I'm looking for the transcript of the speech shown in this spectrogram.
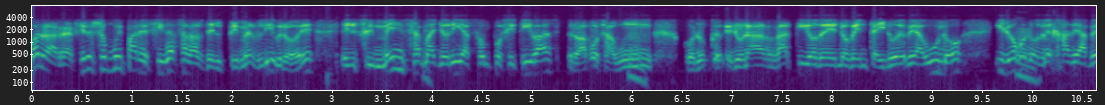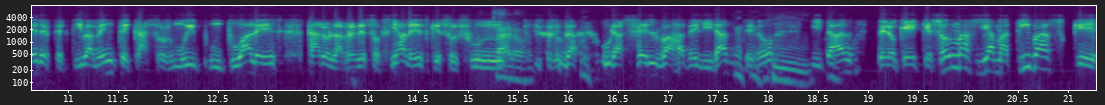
Bueno, las reacciones son muy parecidas a las del primer libro, ¿eh? En su inmensa mayoría son positivas, pero vamos, aún con, un- en una ratio de 99 a 1, y luego no deja de haber efectivamente casos muy puntuales, claro, en las redes sociales, que eso es, un, Claro. eso es una, una selva delirante, ¿no? y tal, pero que, que son más llamativas que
